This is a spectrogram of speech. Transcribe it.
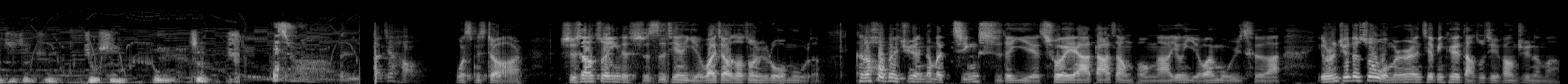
政治正确就是不正确。It's wrong。大家好，我是 Mr. R。史上最硬的十四天野外教招终于落幕了。看到后备军人那么精实的野炊啊、搭帐篷啊、用野外沐浴车啊，有人觉得说我们人人皆兵可以挡住解放军了吗？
